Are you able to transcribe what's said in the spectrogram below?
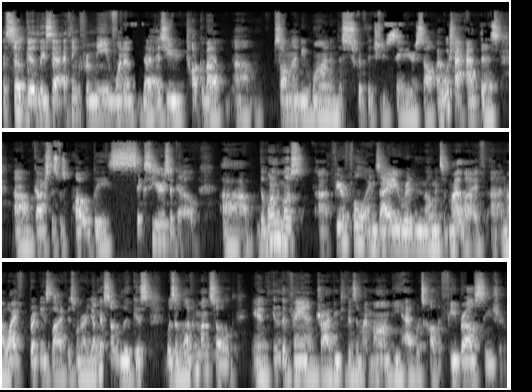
That's so good, Lysa. I think for me, one of the, as you talk about um, Psalm 91 and the script that you say to yourself, I wish I had this. Um, gosh, this was probably six years ago. Uh, the one of the most uh, fearful, anxiety-ridden moments of my life uh, and my wife Brittany's life is when our youngest son Lucas was 11 months old, and in the van driving to visit my mom, he had what's called a febrile seizure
